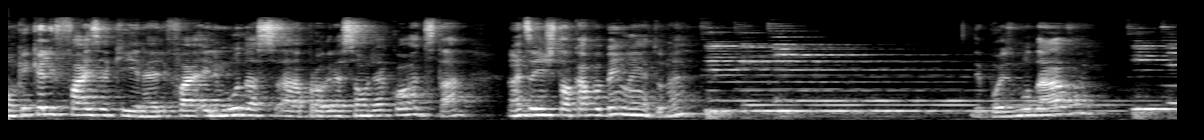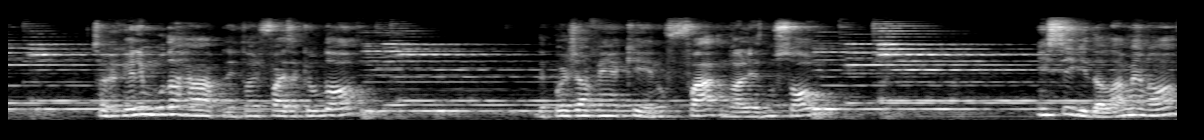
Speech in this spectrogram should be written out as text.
Então o que, que ele faz aqui? Né? Ele, faz, ele muda a progressão de acordes, tá? Antes a gente tocava bem lento, né? Depois mudava. Só que aqui ele muda rápido. Então gente faz aqui o Dó. Depois já vem aqui no Fá, no, aliás, no Sol. Em seguida, Lá menor.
